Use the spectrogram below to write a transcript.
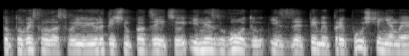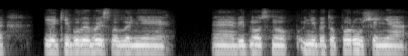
тобто висловила свою юридичну позицію і незгоду із тими припущеннями, які були висловлені е, відносно нібито порушення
